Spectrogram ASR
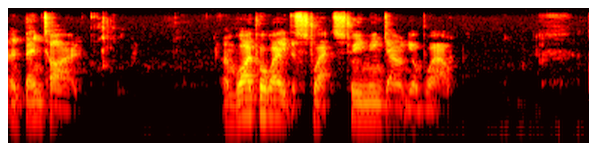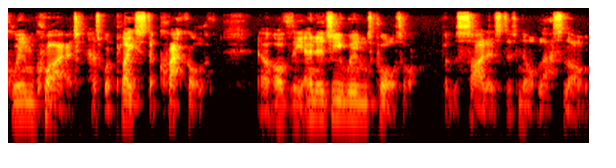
and bent iron and wipe away the sweat streaming down your brow. A grim quiet has replaced the crackle of the energy wind portal, but the silence does not last long.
